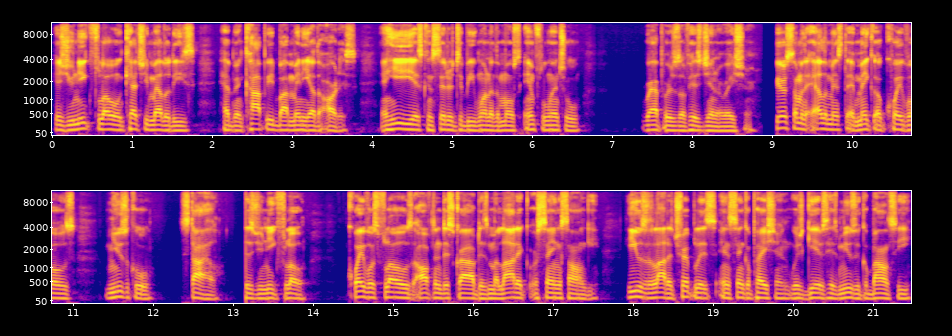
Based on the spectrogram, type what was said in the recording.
His unique flow and catchy melodies have been copied by many other artists and he is considered to be one of the most influential rappers of his generation. Here are some of the elements that make up Quavo's musical style, his unique flow. Quavo's flows often described as melodic or sing-songy. He uses a lot of triplets and syncopation, which gives his music a bouncy,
